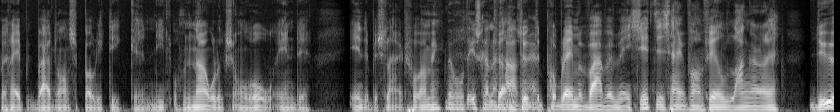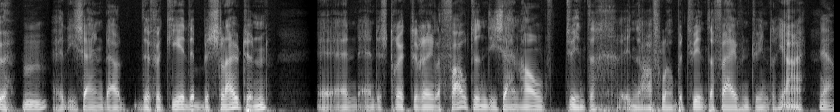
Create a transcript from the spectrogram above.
begreep ik, buitenlandse politiek eh, niet of nauwelijks een rol in de, in de besluitvorming. Bijvoorbeeld Israël en Gaza. natuurlijk de problemen waar we mee zitten zijn van veel langere duur. Hmm. die zijn daar de verkeerde besluiten eh, en, en de structurele fouten die zijn al 20, in de afgelopen 20, 25 jaar ja.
